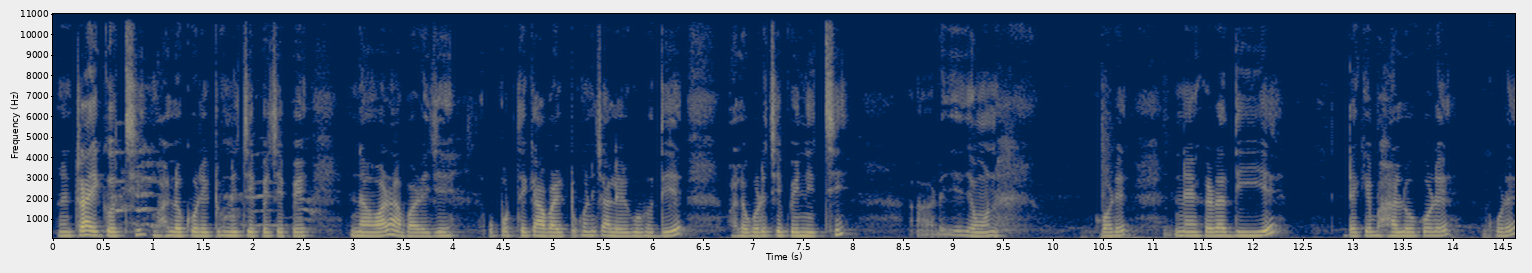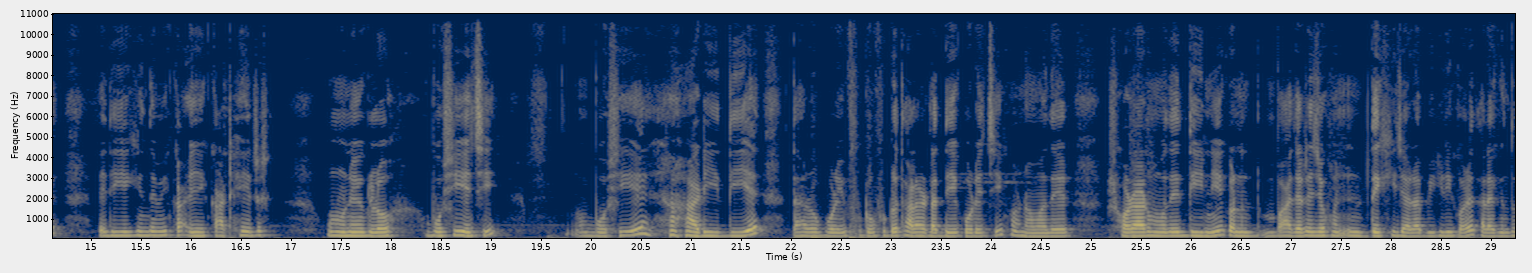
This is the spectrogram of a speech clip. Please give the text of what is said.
মানে ট্রাই করছি ভালো করে একটুখানি চেপে চেপে নেওয়ার। আবার এই যে উপর থেকে আবার একটুখানি চালের গুঁড়ো দিয়ে ভালো করে চেপে নিচ্ছি। আর এই যে যেমন করে ন্যাকড়া দিয়ে এটাকে ভালো করে করে এদিকে কিন্তু আমি কাঠের উনুনে এগুলো বসিয়েছি। বসিয়ে হাঁড়ি দিয়ে তার উপরে ফুটো ফুটো থালাটা দিয়ে করেছি। কারণ আমাদের সরার মধ্যে দিইনি কারণ বাজারে যখন দেখি যারা বিক্রি করে তারা কিন্তু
